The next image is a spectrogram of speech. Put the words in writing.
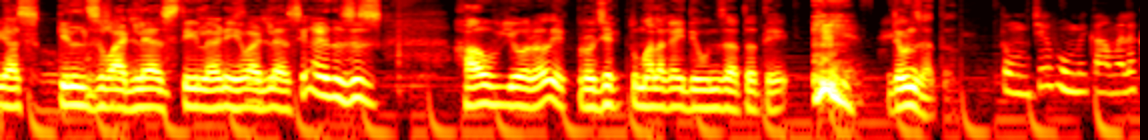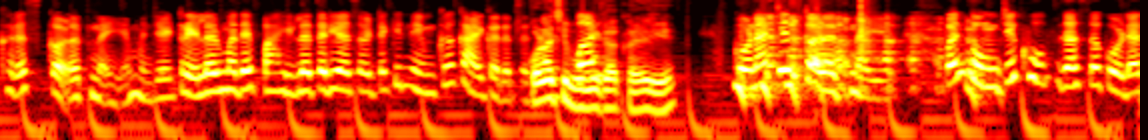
या स्किल्स वाढल्या असतील आणि हे वाढले असतील. आणि दिस इज हाऊ युअर एक प्रोजेक्ट तुम्हाला काही देऊन जातं ते. देऊन जातं. तुमची भूमिका आम्हाला खरंच कळत नाहीये. म्हणजे ट्रेलरमध्ये पाहिलं तरी असं वाटतं की नेमकं काय करत. कोणाची भूमिका कळली आहे कोणाचीच कळत नाहीये. पण तुमची खूप जास्त कोड्यात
